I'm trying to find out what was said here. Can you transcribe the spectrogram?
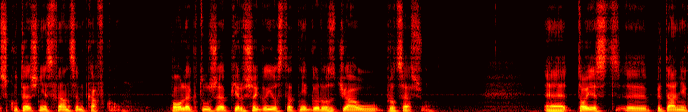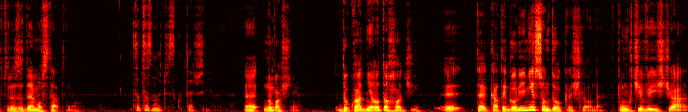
skutecznie z Francem Kawką po lekturze pierwszego i ostatniego rozdziału procesu? E, to jest e, pytanie, które zadałem ostatnio. Co to znaczy skutecznie? E, no właśnie, dokładnie o to chodzi. Y, te kategorie nie są dookreślone. W punkcie wyjścia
